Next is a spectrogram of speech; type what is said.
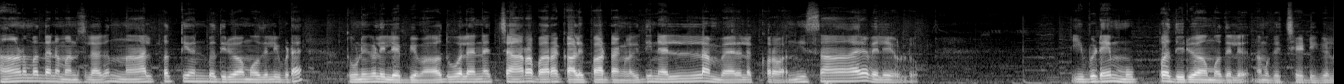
കാണുമ്പോൾ തന്നെ മനസ്സിലാകും നാൽപ്പത്തി ഒൻപത് രൂപ മുതൽ ഇവിടെ തുണികൾ ലഭ്യമാകും. അതുപോലെ തന്നെ ചറ പറ കളിപ്പാട്ടങ്ങൾ ഇതിനെല്ലാം വിലക്കുറവാണ് നിസ്സാര വിലയുള്ളൂ ഇവിടെ മുപ്പത് രൂപ മുതൽ നമുക്ക് ചെടികൾ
